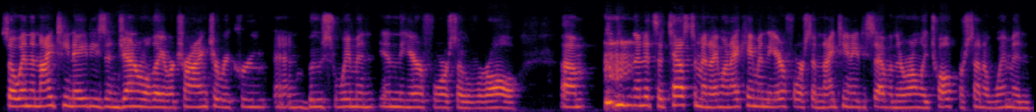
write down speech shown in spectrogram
So in the 1980s in general, they were trying to recruit and boost women in the Air Force overall. Um, and it's a testament. I, when I came in the Air Force in 1987, there were only 12% of women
